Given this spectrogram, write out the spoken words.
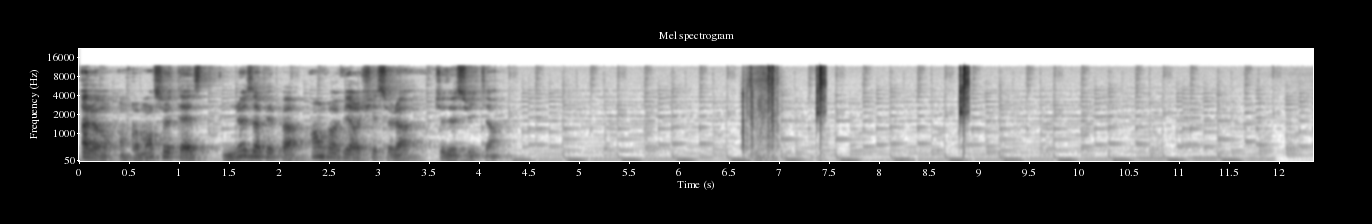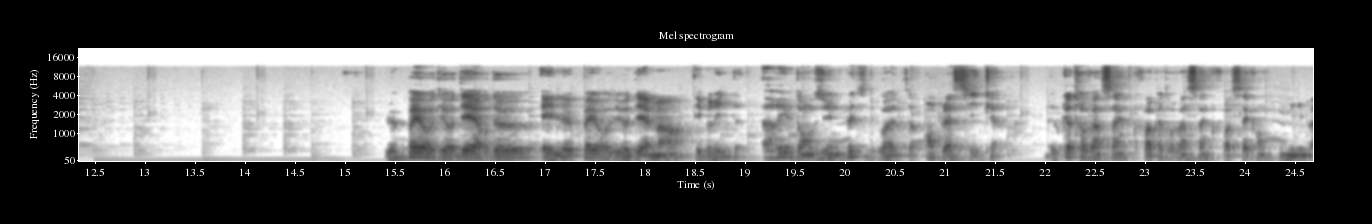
Alors, on commence le test, ne zappez pas, on va vérifier cela tout de suite. Le Audio DR2 et le Audio DM1 hybride arrivent dans une petite boîte en plastique de 85 x 85 x 50 mm.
